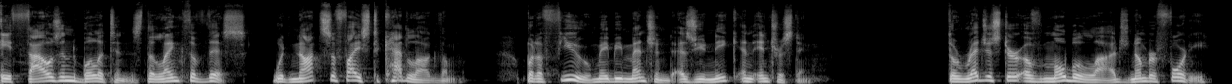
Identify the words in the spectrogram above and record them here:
A thousand bulletins the length of this would not suffice to catalogue them, but a few may be mentioned as unique and interesting. The Register of Mobile Lodge number 40,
